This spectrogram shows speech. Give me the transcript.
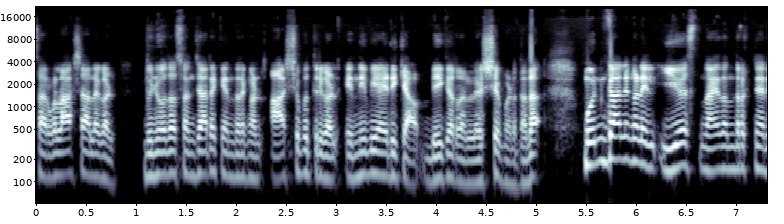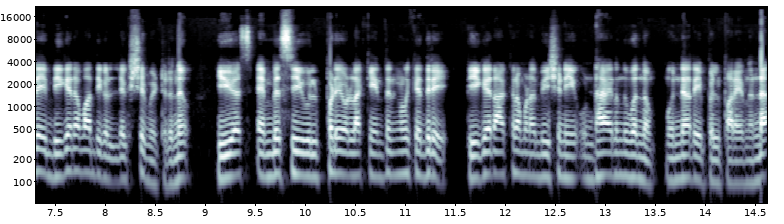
സർവകലാശാലകൾ വിനോദസഞ്ചാര കേന്ദ്രങ്ങൾ ആശുപത്രികൾ എന്നിവയായിരിക്കാം ഭീകരർ ലക്ഷ്യമിടുന്നത്. മുൻകാലങ്ങളിൽ യു എസ് നയതന്ത്രജ്ഞരെ ഭീകരവാദികൾ ലക്ഷ്യമിട്ടിരുന്നു. യു എസ് എംബസി ഉൾപ്പെടെയുള്ള കേന്ദ്രങ്ങൾക്കെതിരെ ഭീകരാക്രമണ ഭീഷണി ഉണ്ടായിരുന്നുവെന്നും മുന്നറിയിപ്പിൽ പറയുന്നുണ്ട്.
